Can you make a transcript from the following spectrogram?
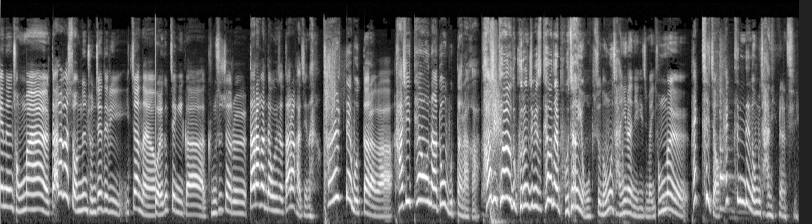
세상에는 정말 따라갈 수 없는 존재들이 있잖아요. 월급쟁이가 금수저를 따라간다고 해서 따라가지나요? 절대 못 따라가. 다시 태어나도 못 따라가. 다시 태어나도 그런 집에서 태어날 보장이 없어. 너무 잔인한 얘기지만 정말 팩트죠. 팩트인데 너무 잔인하지.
